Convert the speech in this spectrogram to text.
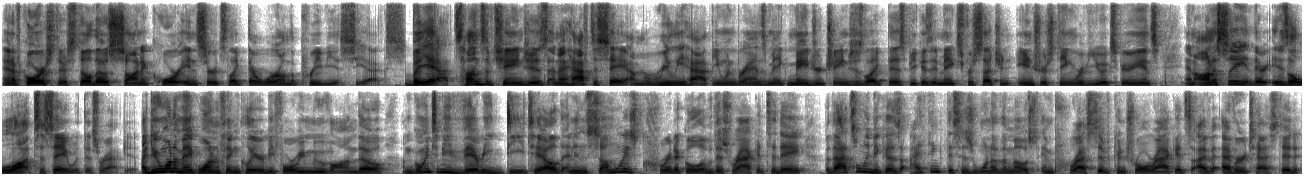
And of course, there's still those sonic core inserts like there were on the previous CX. But yeah, tons of changes, and I have to say, I'm really happy when brands make major changes like this because it makes for such an interesting review experience. And honestly, there is a lot to say with this racket. I do want to make make one thing clear before we move on though. I'm going to be very detailed and in some ways critical of this racket today, but that's only because I think this is one of the most impressive control rackets I've ever tested.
